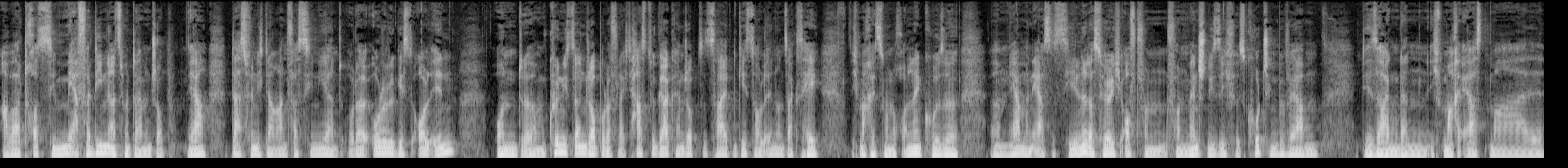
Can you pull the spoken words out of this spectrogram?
aber trotzdem mehr verdienen als mit deinem Job. Ja, das finde ich daran faszinierend. Oder, oder du gehst all in und ähm, kündigst deinen Job oder vielleicht hast du gar keinen Job zur Zeit und gehst all in und sagst, hey, ich mache jetzt nur noch Online-Kurse. Ähm, ja, mein erstes Ziel, ne, das höre ich oft von, von Menschen, die sich fürs Coaching bewerben. Die sagen dann, ich mache erstmal,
